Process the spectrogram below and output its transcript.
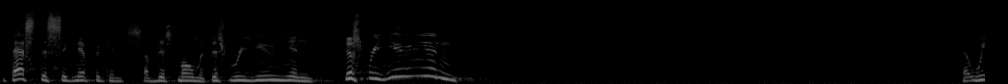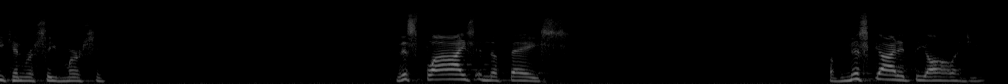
But that's the significance of this moment, this reunion. This reunion. That we can receive mercy. This flies in the face of misguided theology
